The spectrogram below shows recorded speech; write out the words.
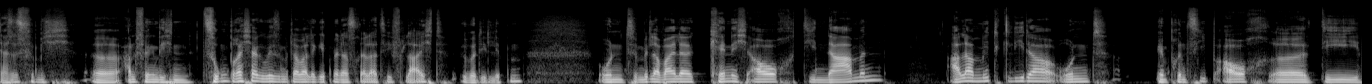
Das ist für mich äh, anfänglich ein Zungenbrecher gewesen. Mittlerweile geht mir das relativ leicht über die Lippen. Und mittlerweile kenne ich auch die Namen aller Mitglieder und im Prinzip auch äh, die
